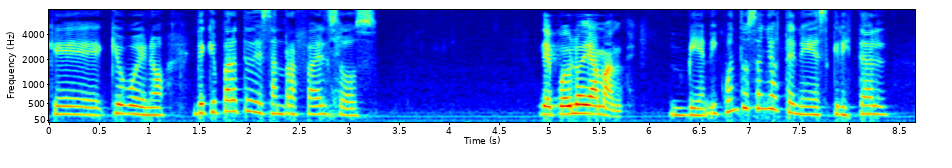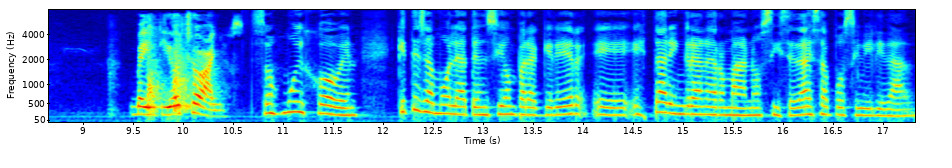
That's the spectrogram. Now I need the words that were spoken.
Qué, qué bueno. ¿De qué parte de San Rafael sos? De Pueblo Diamante. Bien, ¿y cuántos años tenés, Cristal? 28 años. Sos muy joven. ¿Qué te llamó la atención para querer eh, estar en Gran Hermano si se da esa posibilidad?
